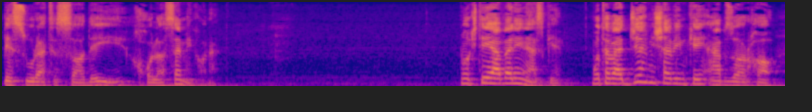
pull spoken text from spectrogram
به صورت ساده ای خلاصه می کند. نکته اول این است که متوجه می شویم که این ابزارها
